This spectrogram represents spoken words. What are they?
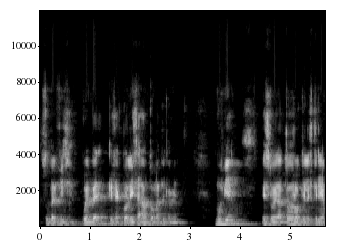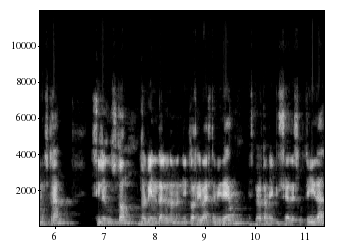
superficie. Pueden ver que se actualiza automáticamente. Muy bien, esto era todo lo que les quería mostrar. Si les gustó, no olviden darle una manito arriba a este video. Espero también que sea de su utilidad.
